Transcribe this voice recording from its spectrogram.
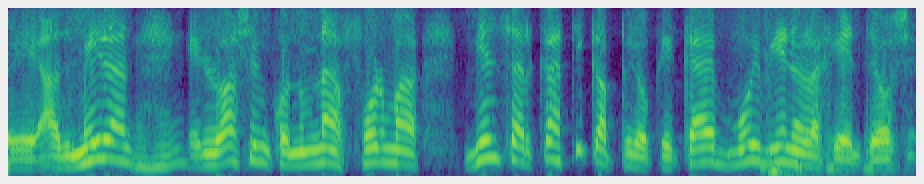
eh, admiran, eh, lo hacen con una forma bien sarcástica, pero que cae muy bien a la gente. O sea,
